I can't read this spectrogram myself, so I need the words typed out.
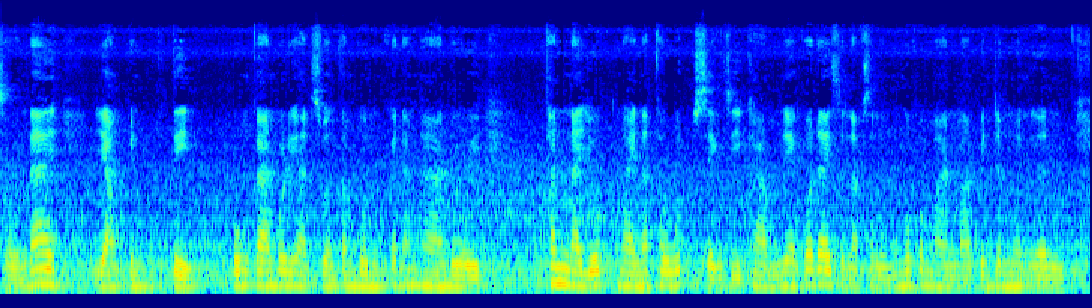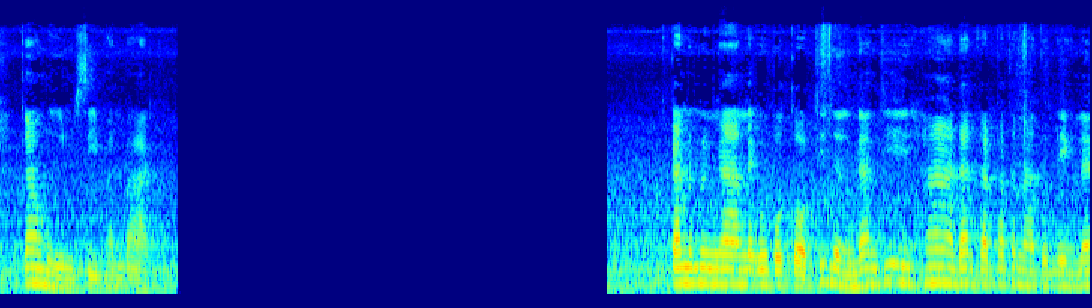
สอนได้อย่างเป็นปกติองค์การบริหารส่วนตำบลกระดังงาโดยท่านนายกนายนัทวุฒิเสงสีคำเนี่ยก็ได้สนับสนุนงบประมาณมาเป็นจำนวนเงิน 94,000 บาท การดำเนินงานในองค์ประกอบที่ 1 ด้านที่ 5 ด้านการพัฒนาตนเองและ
